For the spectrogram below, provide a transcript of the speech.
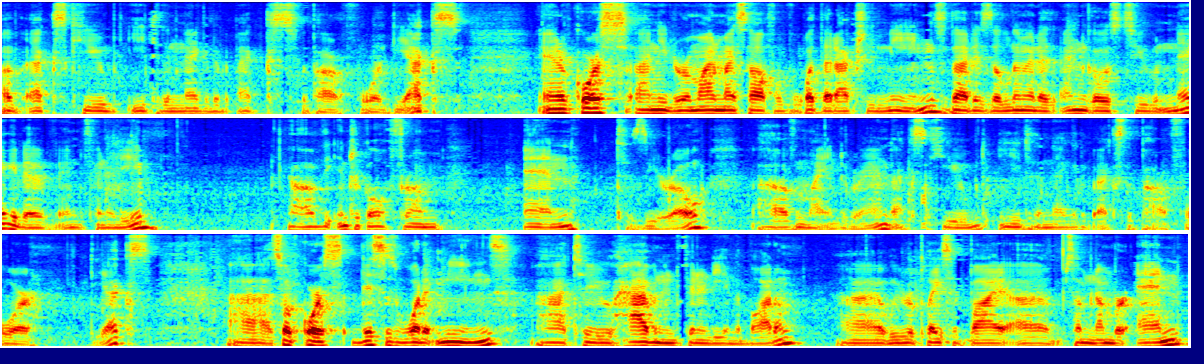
of x cubed e to the negative x to the power 4 dx. And of course, I need to remind myself of what that actually means. That is the limit as n goes to negative infinity of the integral from n to 0 of my integrand, x cubed e to the negative x to the power 4 dx. Uh, so of course, this is what it means uh, to have an infinity in the bottom. Uh, we replace it by uh, some number n,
